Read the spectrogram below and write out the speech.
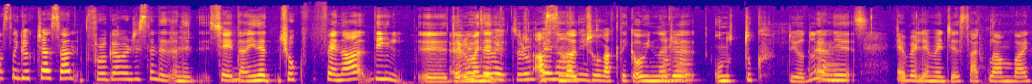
Aslında Gökçen sen program öncesinde de hani şeyden yine çok fena değil e, durum. Evet, hani evet, durum fena aslında değil. sokaktaki oyunları Hı hı. unuttuk diyordun. Hani Evet. ebelemece, saklambaç.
